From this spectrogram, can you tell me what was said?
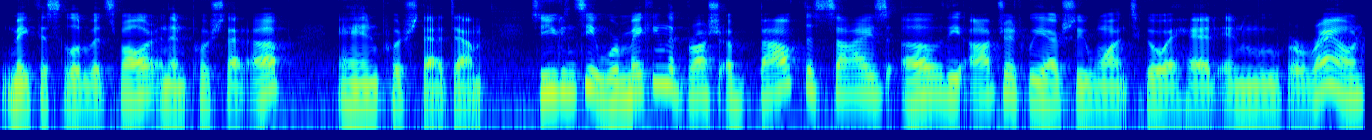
make this a little bit smaller, and then push that up and push that down. So you can see we're making the brush about the size of the object we actually want to go ahead and move around.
